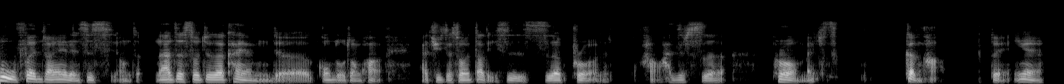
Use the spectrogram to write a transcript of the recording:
部分专业人士使用者。那这时候就要看你的工作状况来去说到底是十二 Pro 好还是十二。Pro Max 更好，对，因为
